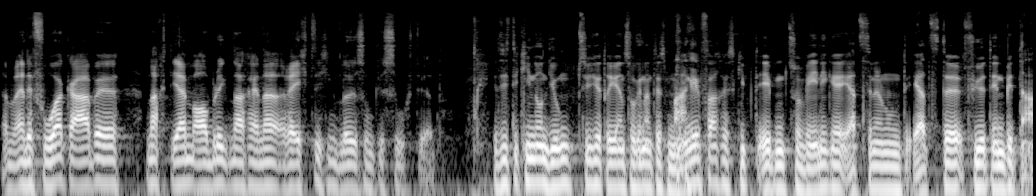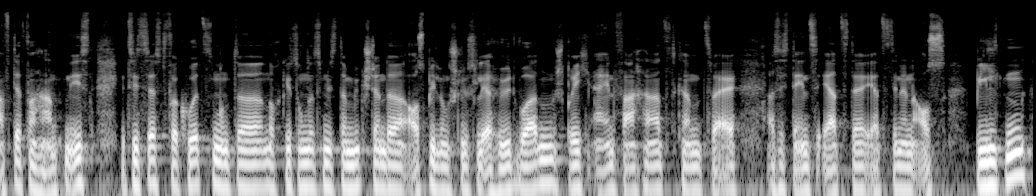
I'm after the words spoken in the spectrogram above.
eine Vorgabe, nach der im Augenblick nach einer rechtlichen Lösung gesucht wird. Jetzt ist die Kinder- und Jugendpsychiatrie ein sogenanntes Mangelfach. Es gibt eben zu wenige Ärztinnen und Ärzte für den Bedarf, der vorhanden ist. Jetzt ist erst vor kurzem unter noch Gesundheitsminister Mückstein der Ausbildungsschlüssel erhöht worden. Sprich, ein Facharzt kann zwei Assistenzärzte, Ärztinnen ausbilden.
